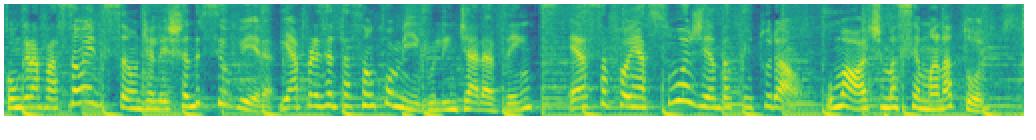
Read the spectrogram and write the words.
Com gravação e edição de Alexandre Silveira e apresentação comigo, Lindiara Ventes, essa foi a sua agenda cultural. Uma ótima semana a todos.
